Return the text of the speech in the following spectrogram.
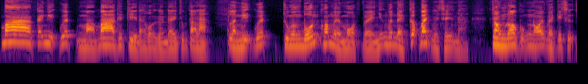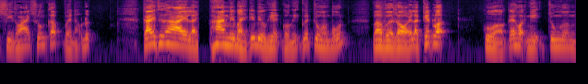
ba cái nghị quyết mà ba cái kỳ đại hội gần đây chúng ta làm là nghị quyết Trung ương 4 khóa 11 về những vấn đề cấp bách về xây dựng đảng. Trong đó cũng nói về cái sự suy thoái xuống cấp về đạo đức. Cái thứ hai là 27 cái biểu hiện của nghị quyết Trung ương 4 và vừa rồi là kết luận của cái hội nghị Trung ương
